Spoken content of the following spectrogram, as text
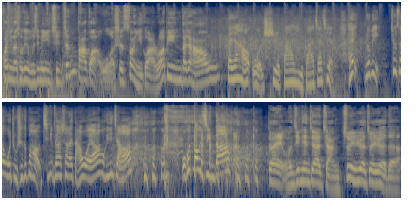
欢迎来收听我们新的一期真八卦，我是算一卦 Robin，大家好，大家好，我是八一八佳倩。嘿，Robin，就算我主持的不好，请你不要上来打我呀，我跟你讲哦，我会报警的。对，我们今天就要讲最热最热的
